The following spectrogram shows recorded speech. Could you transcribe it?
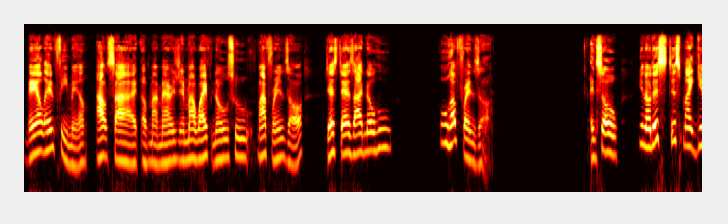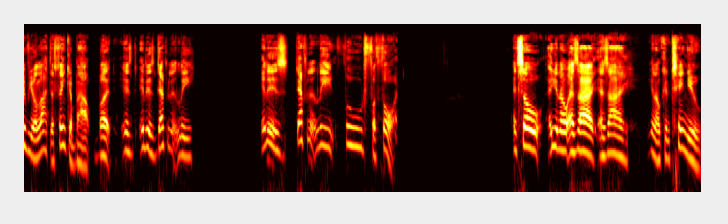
male and female, outside of my marriage, and my wife knows who my friends are, just as I know who who her friends are. And so, you know, this this might give you a lot to think about, but it, it is definitely it is definitely food for thought. And so, you know, as I as I, you know, continue,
